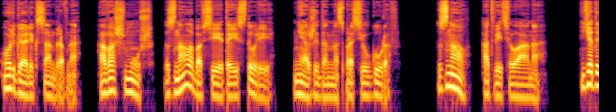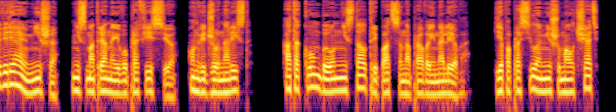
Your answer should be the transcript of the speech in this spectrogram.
«Ольга Александровна, а ваш муж знал обо всей этой истории?» — неожиданно спросил Гуров. «Знал», — ответила она. «Я доверяю Мише, несмотря на его профессию, он ведь журналист. О таком бы он не стал трепаться направо и налево. Я попросила Мишу молчать,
